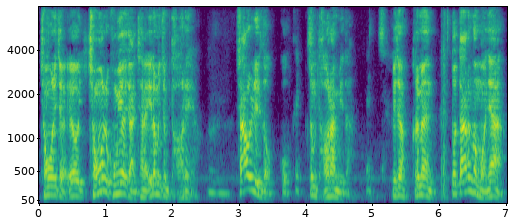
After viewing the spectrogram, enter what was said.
정원이죠. 여기 정원을 공유하지 않잖아요. 이러면 좀 덜해요. 음. 싸울 일도 없고, 그치. 좀 덜합니다. 그쵸. 그죠? 그러면 또 다른 건 뭐냐?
